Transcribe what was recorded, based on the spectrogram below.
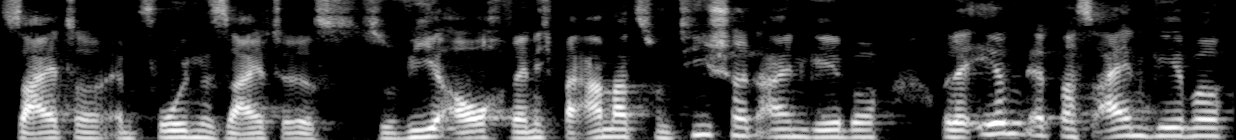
Seite, empfohlene Seite ist. Sowie auch, wenn ich bei Amazon T-Shirt eingebe oder irgendetwas eingebe,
